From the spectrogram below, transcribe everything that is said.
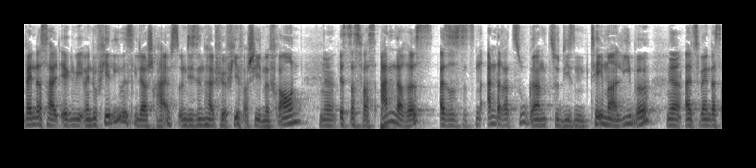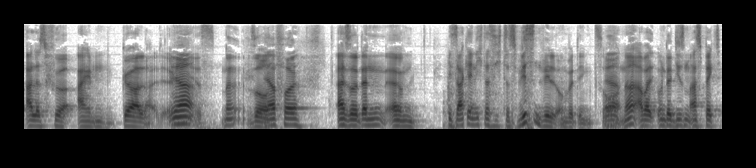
wenn das halt irgendwie, wenn du vier Liebeslieder schreibst und die sind halt für vier verschiedene Frauen, Ja. ist das was anderes. Also es ist ein anderer Zugang zu diesem Thema Liebe, Ja. als wenn das alles für ein Girl halt irgendwie Ja. ist. Ne? So. Ja, voll. Also dann, ähm, ich sage ja nicht, dass ich das wissen will unbedingt, so, Ja. ne? aber unter diesem Aspekt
